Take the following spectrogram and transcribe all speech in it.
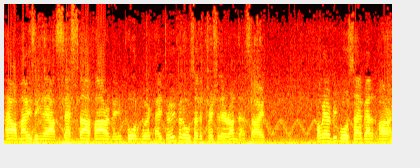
how amazing our SAS staff are and the important work they do, but also the pressure they're under. So probably have a bit more to say about it tomorrow.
